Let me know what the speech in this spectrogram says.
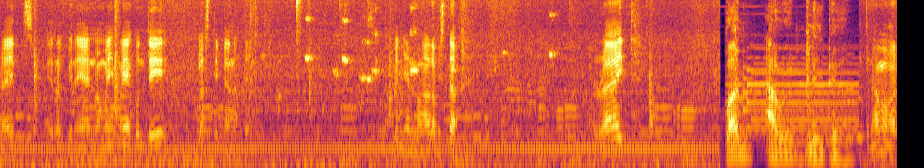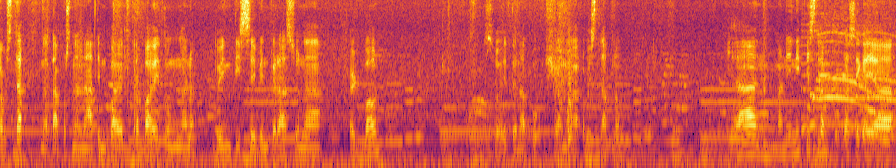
Alright, so may rugby na yan. Mamaya maya kunti, plastic na natin. So, ganyan mga kabistak. Alright. One hour later. Ito na mga kabistak. Natapos na natin pagtrabaho itong ano, 27 piraso na hardbound. So ito na po siya mga kabistak no. Yan, maninipis lang po kasi kaya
